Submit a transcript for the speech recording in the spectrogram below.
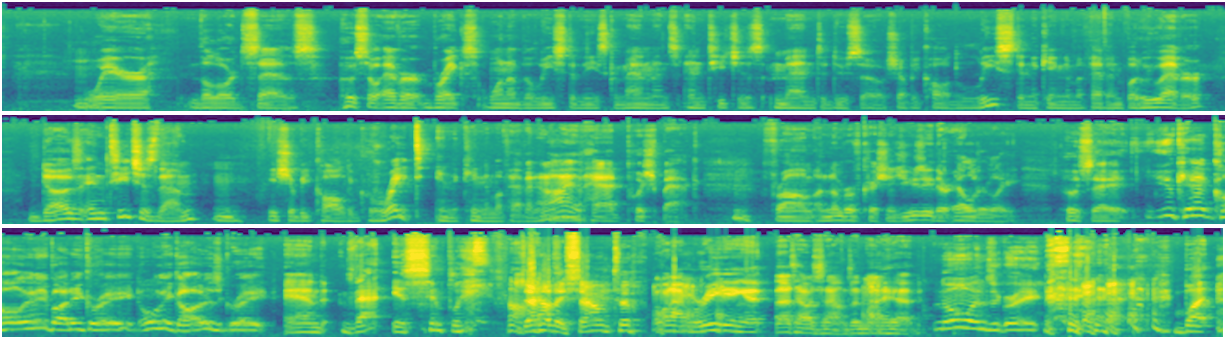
mm-hmm. where the Lord says, Whosoever breaks one of the least of these commandments and teaches men to do so shall be called least in the kingdom of heaven, but whoever does and teaches them mm he shall be called great in the kingdom of heaven. And. I have had pushback mm. from a number of Christians, usually they're elderly, who say, You can't call anybody great, only God is great. And that is simply not. Is that how they sound too? when I'm reading it, that's how it sounds in my head. No one's great. but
